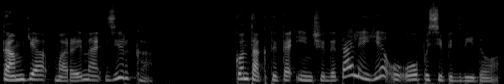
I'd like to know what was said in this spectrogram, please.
Там я Марина Зірка. Контакти та інші деталі є у описі під відео.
